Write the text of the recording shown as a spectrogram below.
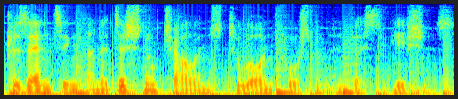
presenting an additional challenge to law enforcement investigations.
